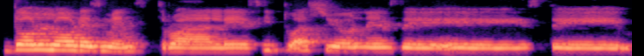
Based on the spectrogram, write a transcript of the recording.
dolores menstruales, situaciones de, este,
